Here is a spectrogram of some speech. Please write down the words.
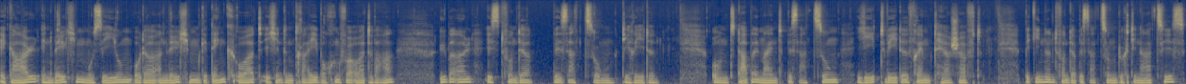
Egal in welchem Museum oder an welchem Gedenkort ich in den drei Wochen vor Ort war, überall ist von der Besatzung die Rede. Und dabei meint Besatzung jedwede Fremdherrschaft, beginnend von der Besatzung durch die Nazis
